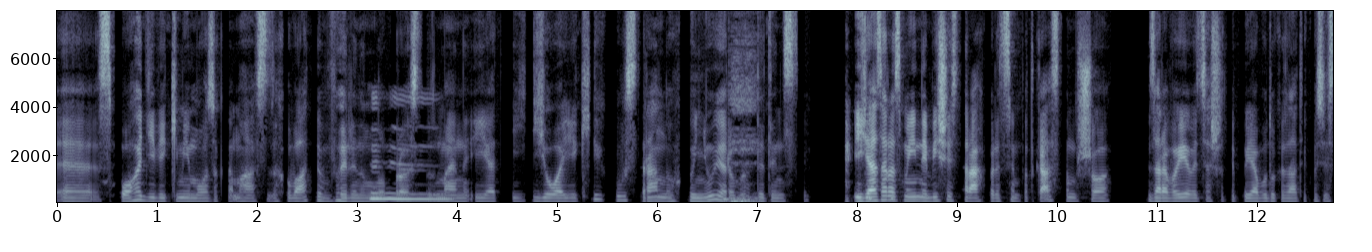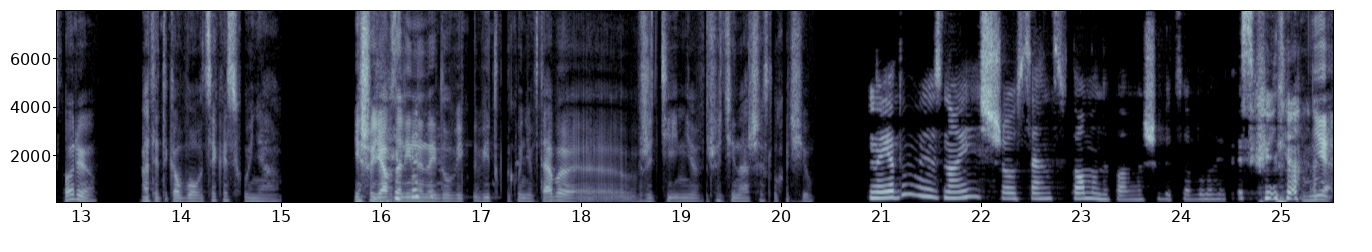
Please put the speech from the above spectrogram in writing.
е, спогадів, які мій мозок намагався заховати, виринуло mm-hmm. просто з мене. І я такий, йой, яку странну хуйню я робив в дитинстві. І я зараз мій найбільший страх перед цим подкастом, що зараз виявиться, що типу я буду казати якусь історію, а ти така, вов, це якась хуйня. І що я взагалі не знайду відклику ні в тебе е, в житті, ні в житті наших слухачів. Ну, я думаю, знаєш, що сенс в тому, напевно, щоб це була якась хуйня. Ні,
